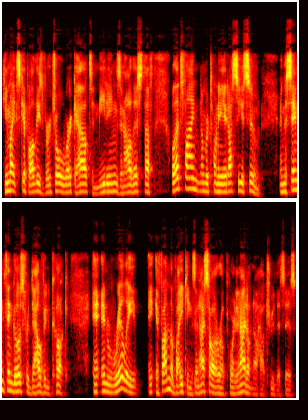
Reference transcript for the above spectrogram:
He might skip all these virtual workouts and meetings and all this stuff. Well, that's fine. Number 28, I'll see you soon. And the same thing goes for Dalvin Cook. And, and really, if I'm the Vikings, and I saw a report, and I don't know how true this is,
